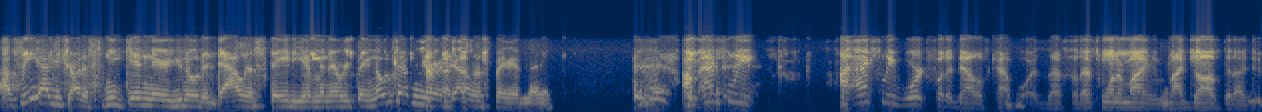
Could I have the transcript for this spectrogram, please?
I see how you try to sneak in there. You know the Dallas Stadium and everything. Don't tell me you're a Dallas fan, man. I'm actually, I actually work for the Dallas Cowboys. That's so that's one of my my jobs that I do.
